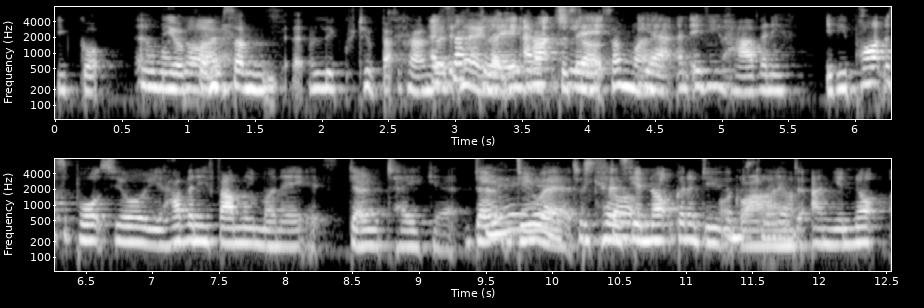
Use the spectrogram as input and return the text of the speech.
you've got, Oh you're God. from some uh, lucrative background. exactly. I don't know, like you and have actually, to start somewhere. yeah. And if you have any, if your partner supports you or you have any family money, it's don't take it. Don't Yeah, do yeah, it because start. you're not going to do the Honestly, grind, that. and you're not.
